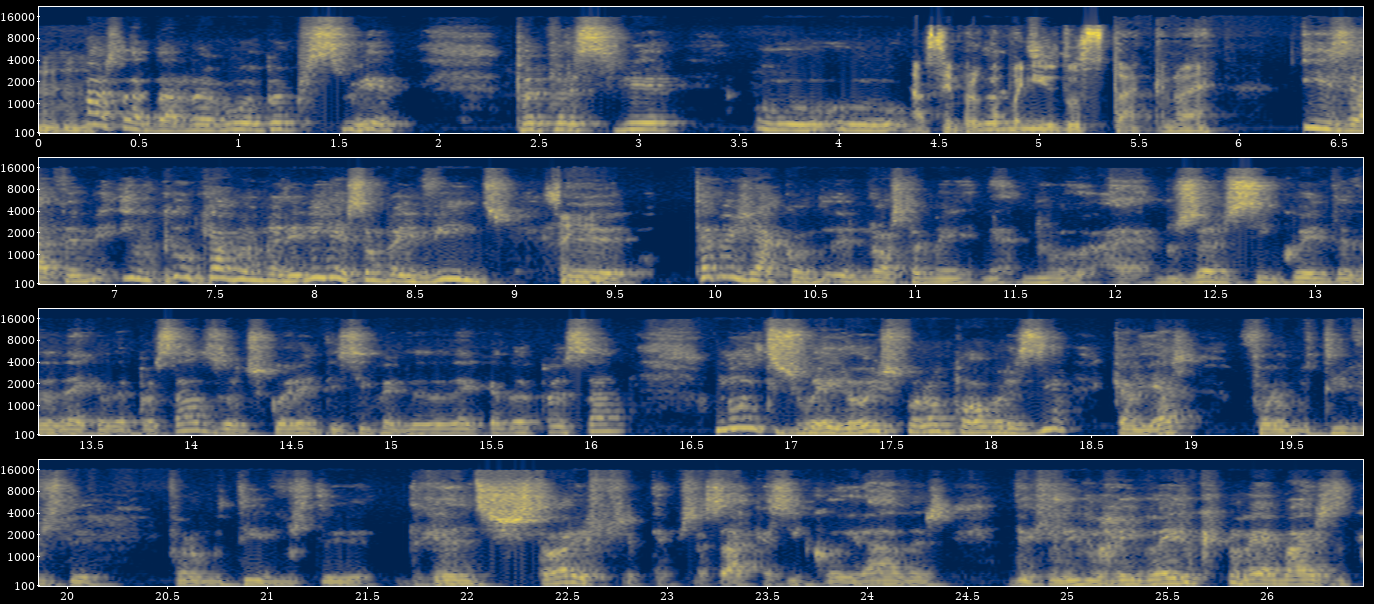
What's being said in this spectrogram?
uhum. basta andar na rua para perceber, para perceber o. o Há sempre a companhia do sotaque, não é? Exatamente. E o, que é uma maravilha, são bem-vindos. Uh, também já, nós também, né, no, ah, nos anos 50 da década passada, os anos 40 e 50 da década passada, muitos beirões foram para o Brasil, que aliás foram motivos de foram motivos de, de grandes histórias, por exemplo, temos as arcas encoiradas de Aquilino Ribeiro, que não é mais do que,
